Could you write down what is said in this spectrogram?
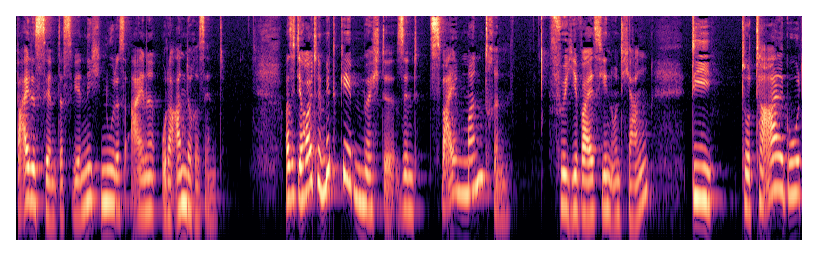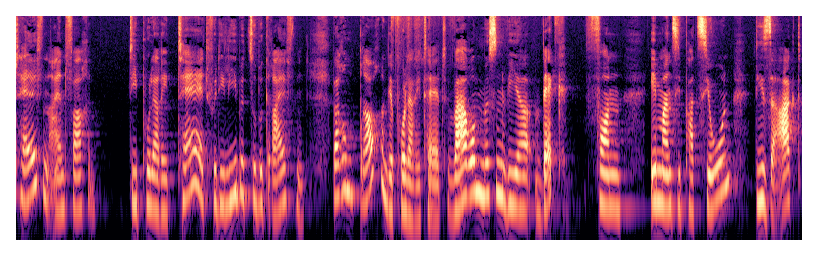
beides sind, dass wir nicht nur das eine oder andere sind. Was ich dir heute mitgeben möchte, sind zwei Mantren für jeweils Yin und Yang, die total gut helfen, einfach die Polarität für die Liebe zu begreifen. Warum brauchen wir Polarität? Warum müssen wir weg von Emanzipation, die sagt,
